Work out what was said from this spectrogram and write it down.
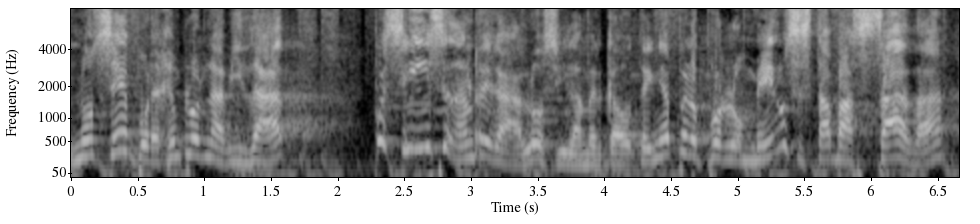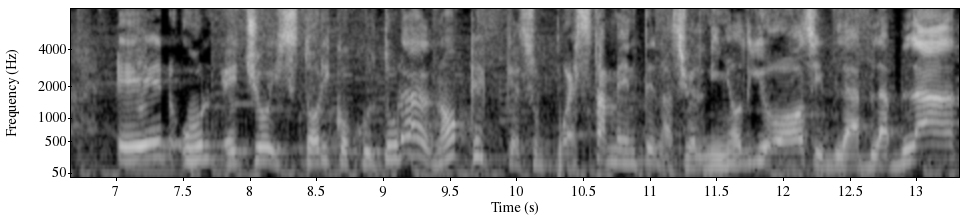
No sé, por ejemplo, Navidad pues sí, se dan regalos y la mercadotecnia, pero por lo menos está basada en un hecho histórico-cultural, ¿no? Que, que, supuestamente nació el niño Dios y bla, bla, bla.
